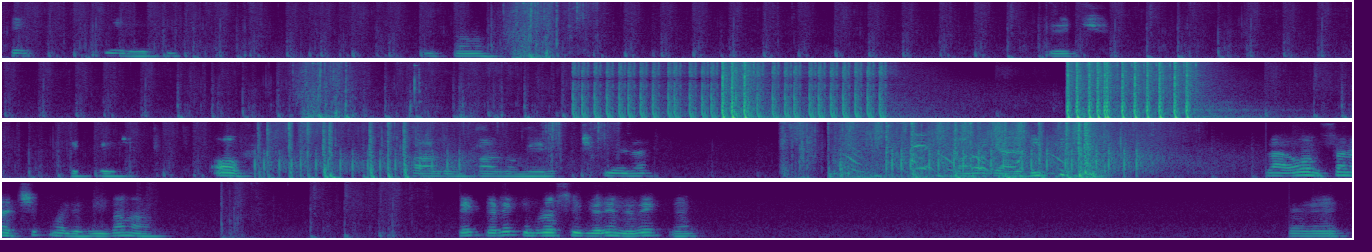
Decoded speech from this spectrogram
Bir. Tamam. Üç. Bekleyici. Of. Pardon pardon biri çıkmıyor lan. Bana geldi. lan oğlum sana çıkma dedim bana. Bekle bekle burası göremiyor bekle. Evet.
